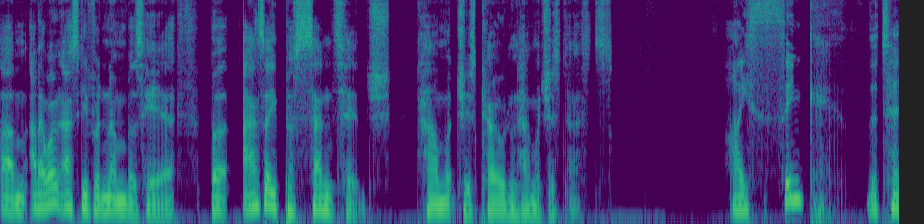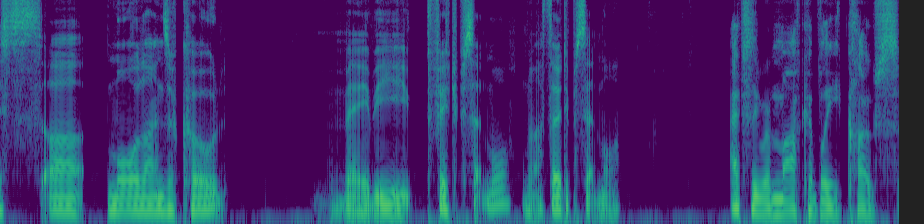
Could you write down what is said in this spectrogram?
Um, and I won't ask you for numbers here, but as a percentage, how much is code and how much is tests? I think the tests are more lines of code, maybe 50% more, no, 30% more. Actually, remarkably close.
